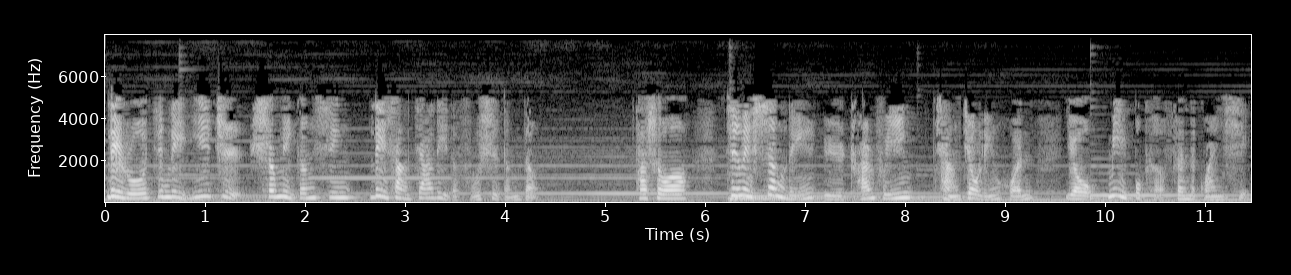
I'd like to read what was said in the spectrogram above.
例如经历医治、生命更新、力上加力的服饰等等。他说，经历圣灵与传福音、抢救灵魂有密不可分的关系。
